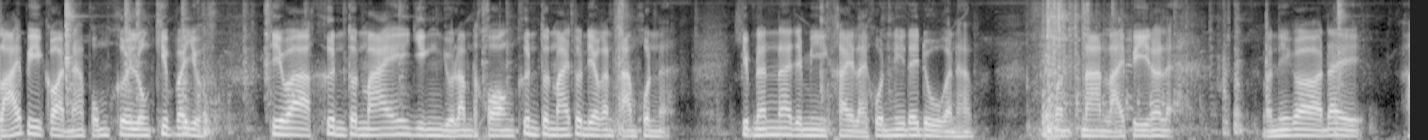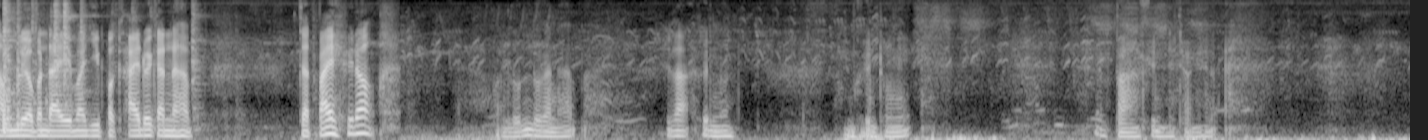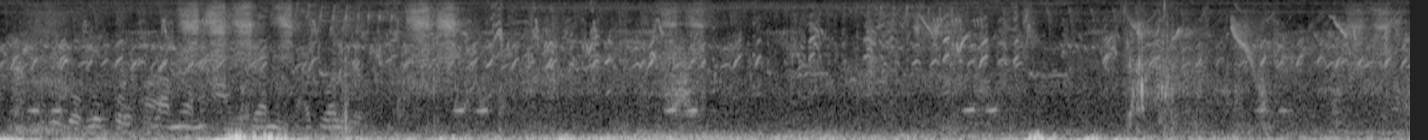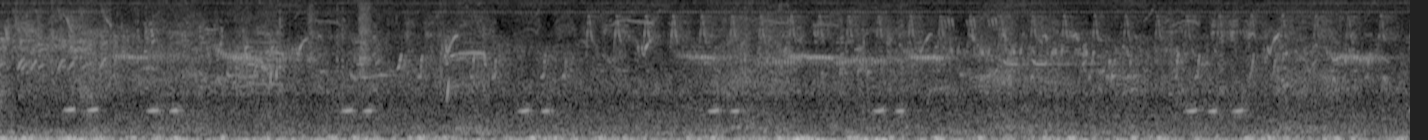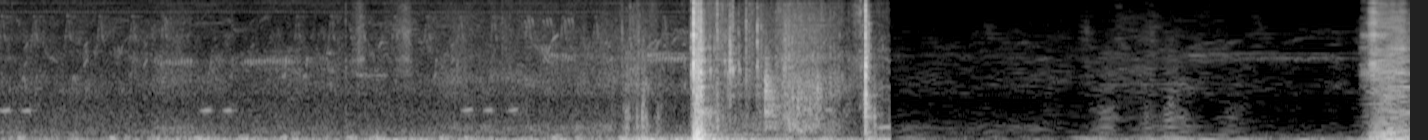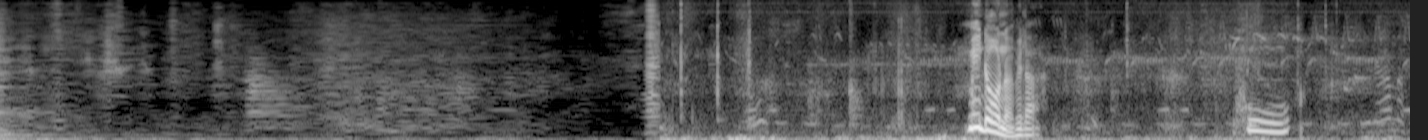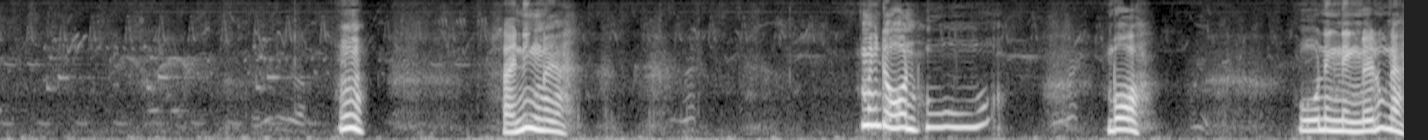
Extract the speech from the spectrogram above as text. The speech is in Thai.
หลายปีก่อนนะครับผมเคยลงคลิปไว้อยู่ ที่ว่าขึ้นต้นไม้ยิงอยู่ลำตะคองขึ้นต้นไม้ต้นเดียวกันสามคนน่ะคลิปนั้นน่าจะมีใครหลายคนที่ได้ดูกันนะครับแต่ก็นานหลายปีแล้วแหละ วันนี้ก็ได้ทำเรือบันไดมายิงปลากายด้วยกันนะครับ จัดไปพี่น้องมาลุ้นดูกันนะครับ นี่ละขึ้นนู้นขึ้นตรงนี้ ปลาขึ้นแถวนี้แหละ โดนเหรอพี่ละหูอืมสายนิ่งเลยอะไม่โดนหูโบหูหนึ่งหนึ่งเลยลูกนะ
